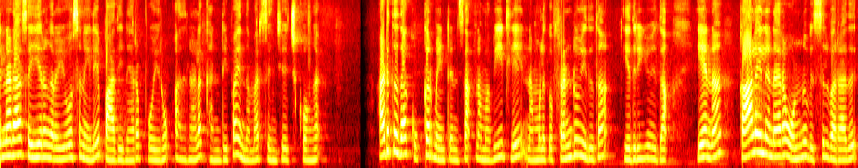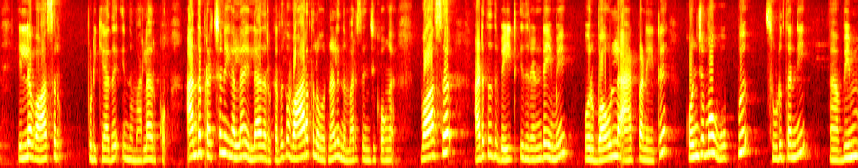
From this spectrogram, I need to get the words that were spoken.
என்னடா செய்யறங்கிற யோசனையிலே பாதி நேரம் போயிடும் அதனால் கண்டிப்பாக இந்த மாதிரி செஞ்சு வச்சுக்கோங்க. அடுத்ததாக குக்கர் மெயின்டெனன்ஸ் தான் நம்ம வீட்லேயே நம்மளுக்கு ஃப்ரெண்டும் இது தான் எதிரியும் இதுதான் ஏன்னா காலையில் நேரம் ஒன்றும் விசில் வராது இல்லை வாசர் பிடிக்காது இந்த மாதிரிலாம் இருக்கும். அந்த பிரச்சனைகள்லாம் இல்லாத இருக்கிறதுக்கு வாரத்தில் ஒரு நாள் இந்த மாதிரி செஞ்சுக்கோங்க. வாசர் அடுத்தது வெயிட் இது ரெண்டையுமே ஒரு பவுலில் ஆட் பண்ணிவிட்டு கொஞ்சமாக உப்பு சுடு தண்ணி விம்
